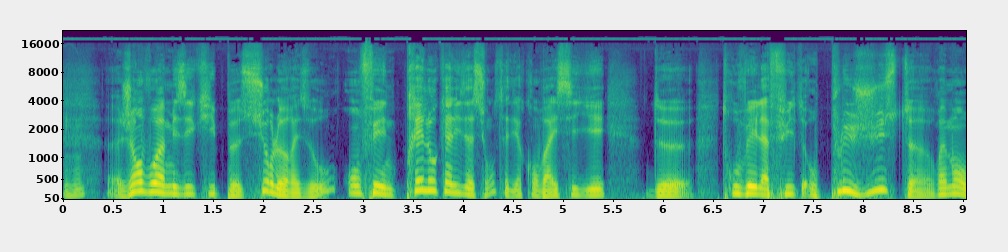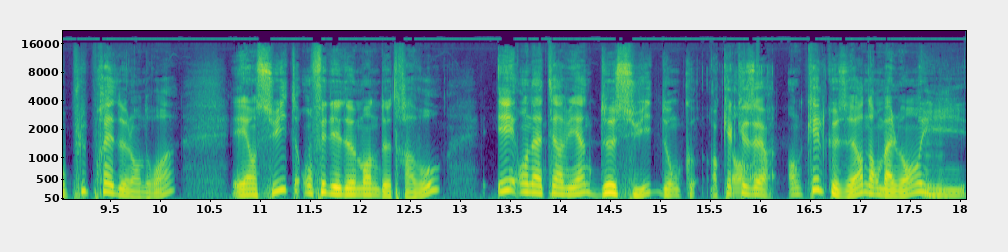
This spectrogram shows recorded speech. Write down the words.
Mhm. Euh, j'envoie mes équipes sur le réseau. On fait une prélocalisation, c'est-à-dire qu'on va essayer de trouver la fuite au plus juste, vraiment au plus près de l'endroit. Et ensuite, on fait des demandes de travaux et on intervient de suite. Donc, en quelques heures En quelques heures, normalement. Mhm.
